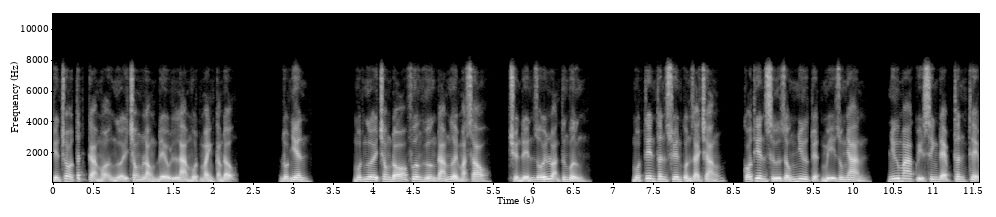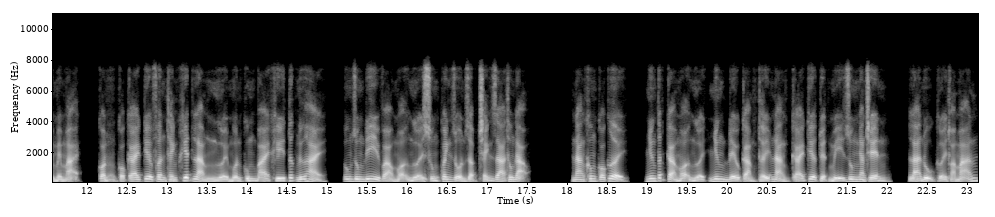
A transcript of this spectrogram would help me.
khiến cho tất cả mọi người trong lòng đều là một mảnh cảm động. Đột nhiên, một người trong đó phương hướng đám người mặt sau, chuyển đến rối loạn tương mừng một tên thân xuyên quần dài trắng, có thiên sứ giống như tuyệt mỹ dung nhan, như ma quỷ xinh đẹp thân thể mềm mại, còn có cái kia phân thánh khiết làm người muốn cúng bái khí tức nữ hải ung dung đi vào mọi người xung quanh dồn dập tránh ra thông đạo. Nàng không có cười, nhưng tất cả mọi người nhưng đều cảm thấy nàng cái kia tuyệt mỹ dung nhan trên là nụ cười thỏa mãn,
